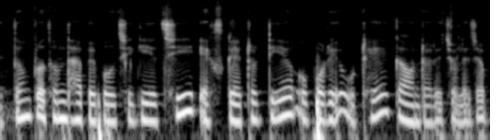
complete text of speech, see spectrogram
একদম প্রথম ধাপে পৌঁছে গিয়েছি এক্সক্লেটর দিয়ে ওপরে উঠে কাউন্টারে চলে যাব।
